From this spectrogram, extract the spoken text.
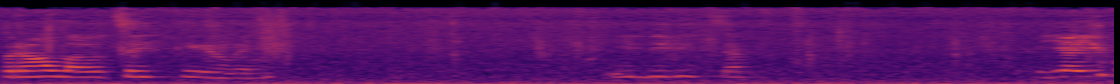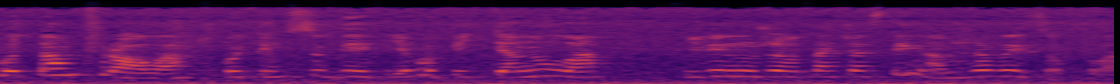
прала оцей килим. І дивіться, я його там прала, потім сюди його підтягнула, і він уже ота частина вже висохла.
